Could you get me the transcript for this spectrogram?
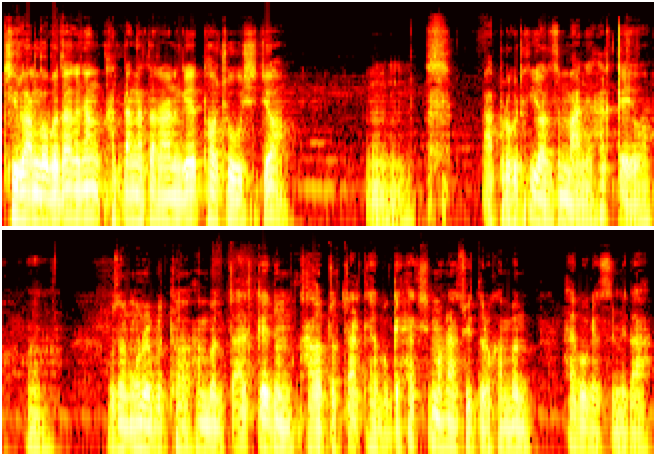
지루한 것보다 그냥 간단간단 하는 게 더 좋으시죠? 음, 앞으로 그렇게 연습 많이 할게요. 어, 우선 오늘부터 한번 짧게 좀 가급적 짧게 해볼게 핵심만 할 수 있도록 한번 해보겠습니다.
